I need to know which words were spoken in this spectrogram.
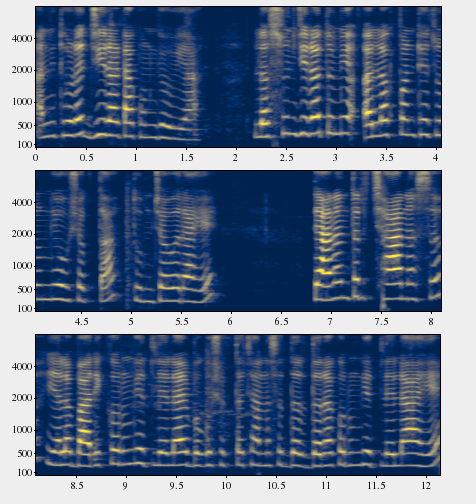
आणि थोडं जिरा टाकून घेऊया. लसूण जिरा तुम्ही अलग पण ठेचून घेऊ शकता तुमच्यावर आहे. त्यानंतर छान असं याला बारीक करून घेतलेलं आहे. बघू शकता छान असं दरदरा करून घेतलेला आहे.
